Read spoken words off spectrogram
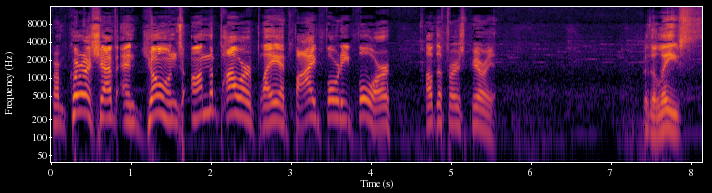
from Kurashev and Jones on the power play at 5:44 of the first period. For the Leafs,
